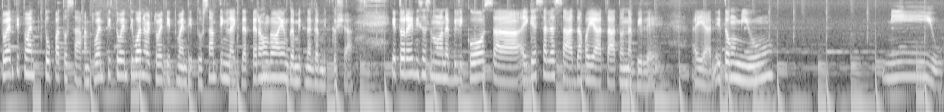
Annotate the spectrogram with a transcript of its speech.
2022 pa to sa akin. 2021 or 2022. Something like that. Pero hanggang ngayon gamit na gamit ko siya. Ito rin isa sa mga nabili ko sa, I guess sa Lazada ko yata ito nabili. Ayan. Itong Mew. Mew.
